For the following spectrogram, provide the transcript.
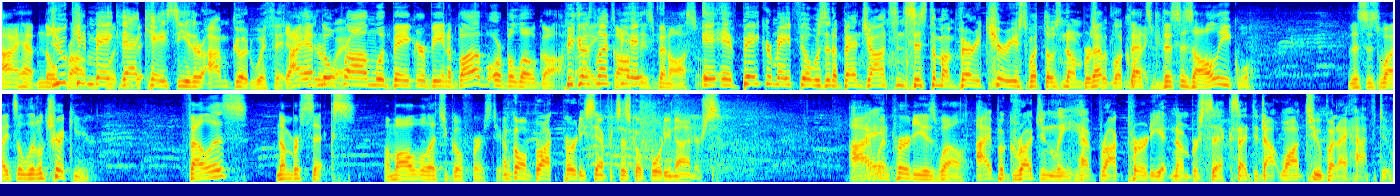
I have no. you problem can make that Ba- case either. I'm good with it. I have no way. problem with Baker being above or below Goff. Because I- let's Goff be, has been awesome. i- If Baker Mayfield was in a Ben Johnson system, I'm very curious what those numbers That- would look that's, like. This is all equal. This is why it's a little trickier. Fellas, number six. Amal, we'll let you go first here. I'm going Brock Purdy, San Francisco 49ers. I, went Purdy as well. I begrudgingly have Brock Purdy at number six. I did not want to, but I have to.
